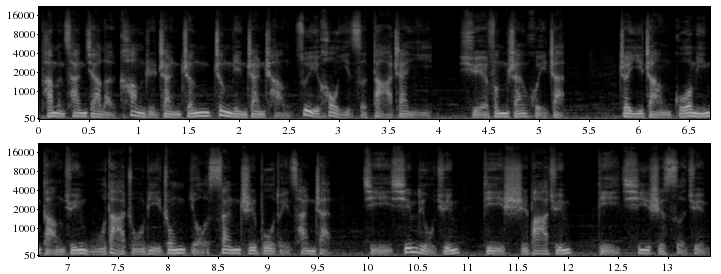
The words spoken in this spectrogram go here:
他们参加了抗日战争正面战场最后一次大战役——雪峰山会战。这一仗，国民党军五大主力中有三支部队参战。即新六军、第十八军、第七十四军，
